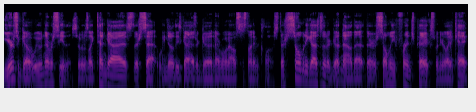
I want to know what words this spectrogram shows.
years ago we would never see this. It was like ten guys. They're set. We know these guys are good. Everyone else is not even close. There's so many guys that are good now that there are so many fringe picks. When you're like, hey,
